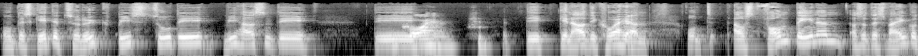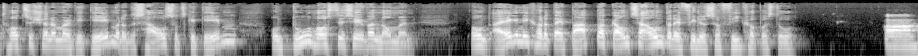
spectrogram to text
Und es geht ja zurück bis zu die, wie heißen die, die, die Chorherren. Die, genau, die Chorherren. Und aus von denen, also das Weingut hat es schon einmal gegeben oder das Haus hat es gegeben und du hast es ja übernommen. Und eigentlich hat dein Papa ganz eine andere Philosophie gehabt als du. Uh,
